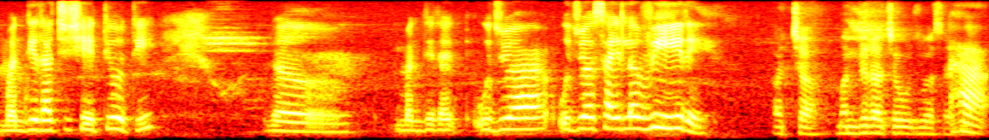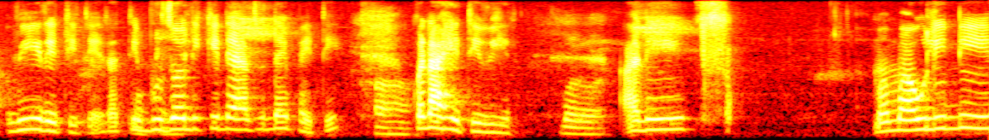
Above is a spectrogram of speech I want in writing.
मंदिराची शेती होती. अं, मंदिरात उजव्या उजव्या साईडला विहीर आहे. अच्छा मंदिराच्या उजव्या side ला. हा विहीर आहे तिथे. तर ती. बुजवली की नाही अजून नाही माहिती हा हा. पण आहे ती विहीर. बरोबर. आणि मग माऊलींनी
